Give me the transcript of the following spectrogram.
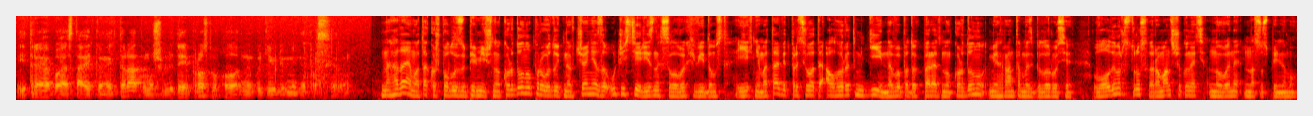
І треба буде ставити конвектора, тому що людей просто в холодній будівлі ми не просили. Нагадаємо, також поблизу північного кордону проведуть навчання за участі різних силових відомств. Їхня мета відпрацювати алгоритм дій на випадок перетину кордону мігрантами з Білорусі. Володимир Струс, Роман Шикунець. Новини на Суспільному.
